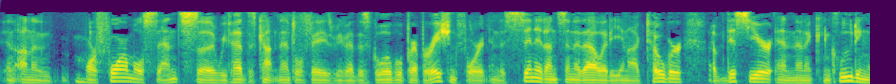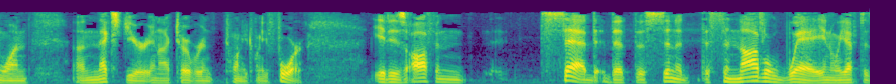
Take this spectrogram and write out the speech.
in, on a more formal sense, uh, we've had this continental phase, we've had this global preparation for it, and the Synod on Synodality in October of this year, and then a concluding one uh, next year in October in 2024. It is often said that the synod, the synodal way, and we have to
